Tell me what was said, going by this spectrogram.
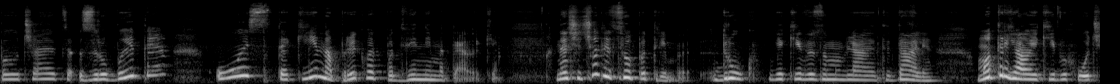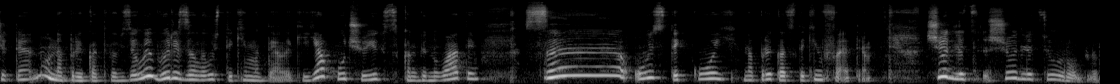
виходить, зробити ось такі, наприклад, подвійні метелики. Значить, що для цього потрібно? Друк, який ви замовляєте, далі матеріал, який ви хочете. Ну, Наприклад, ви взяли, вирізали ось такі метелики. Я хочу їх скомбінувати з ось такий, наприклад, з таким фетром. Що для, що для цього роблю?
